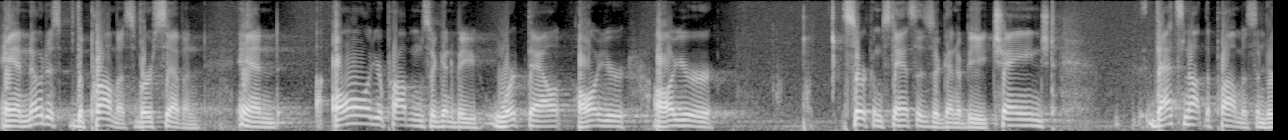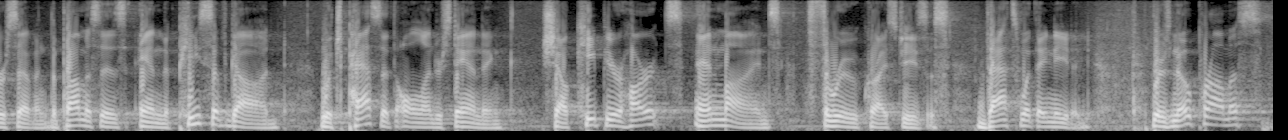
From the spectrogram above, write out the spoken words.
And notice the promise, verse 7. And all your problems are going to be worked out, all your, all your circumstances are going to be changed. That's not the promise in verse 7. The promise is, and the peace of God which passeth all understanding, shall keep your hearts and minds through Christ Jesus. That's what they needed. There's no promise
